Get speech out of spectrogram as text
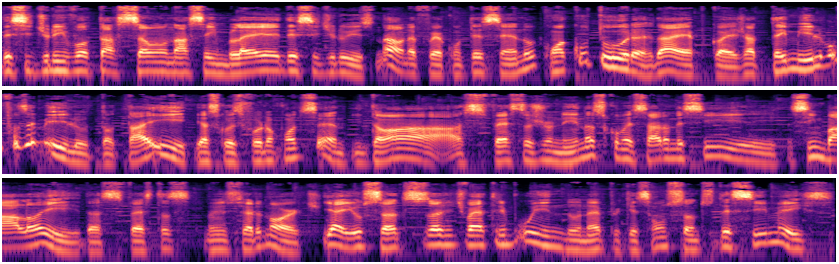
decidiram em votação na Assembleia e decidiram isso. Não, né? Foi acontecendo com a cultura da época. É, já tem milho, vamos fazer milho. Então tá aí. E as coisas foram acontecendo. Então a, as festas juninas começaram nesse, nesse embalo aí, das festas no hemisfério norte. E aí os santos a gente vai atribuindo, né? Porque são os santos desse mês.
